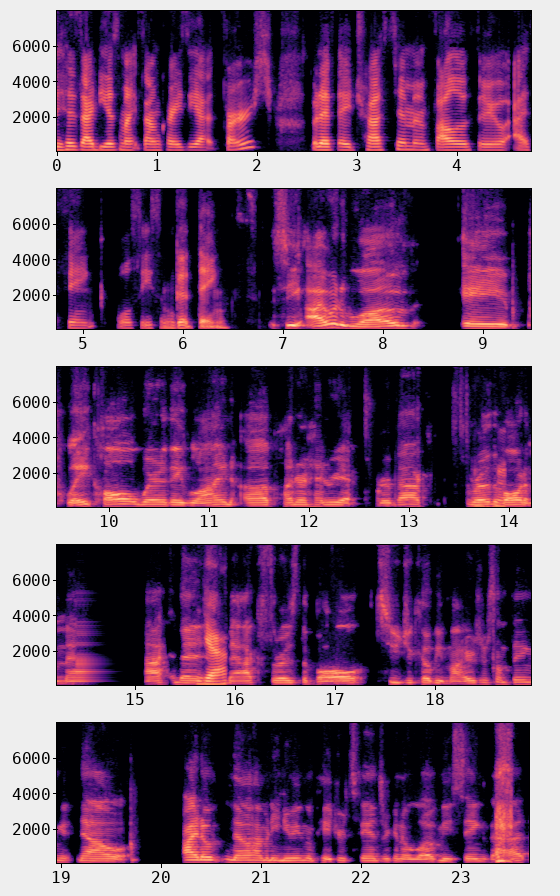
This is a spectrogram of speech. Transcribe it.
his ideas might sound crazy at first, but if they trust him and follow through, I think we'll see some good things. See, I would love a play call where they line up Hunter Henry at quarterback, throw the Mhm. ball to Mac, Mac and then Yeah. Mac throws the ball to Jakobi Meyers or something. Now, I don't know how many New England Patriots fans are going to love me saying that.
